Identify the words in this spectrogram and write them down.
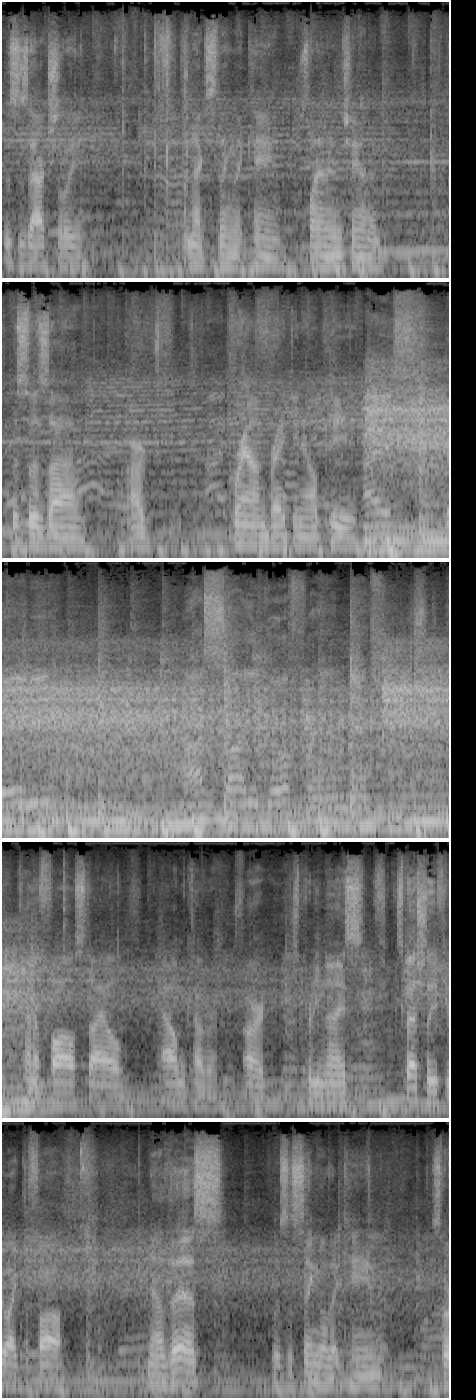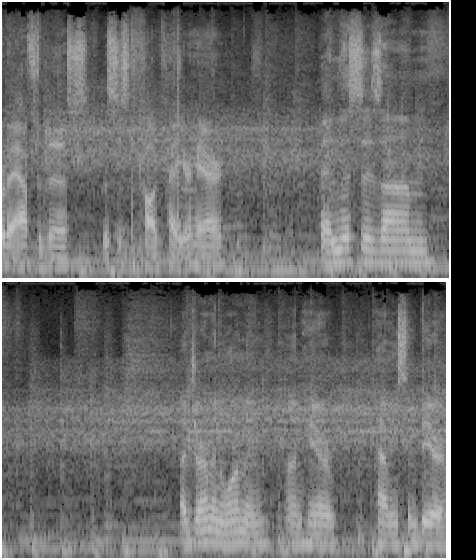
This is actually the next thing that came, Slanted Enchanted. This was uh, our groundbreaking LP. Ice, baby, I saw your girlfriend. Kind of fall style album cover art. It's pretty nice, especially if you like the fall. Now this was the single that came sort of after this. This is called Cut Your Hair. And this is um, a German woman on here having some beer.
